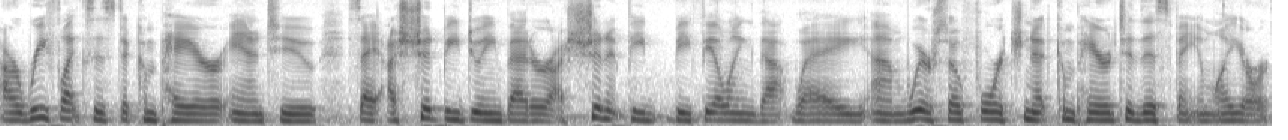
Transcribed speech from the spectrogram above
our reflex is to compare and to say, I should be doing better. I shouldn't be, be feeling that way. Um, we're so fortunate compared to this family, or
